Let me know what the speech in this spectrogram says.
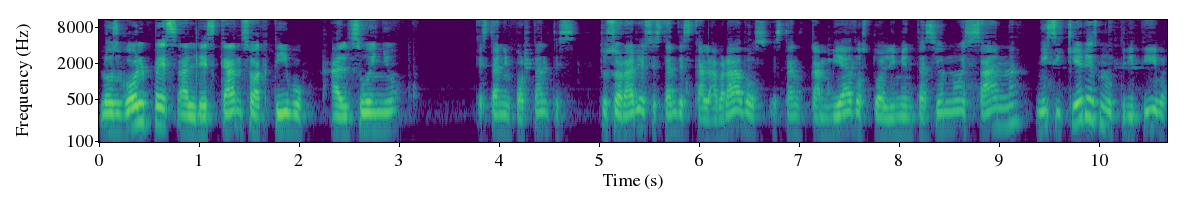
Los golpes al descanso activo, al sueño, están importantes. Tus horarios están descalabrados, están cambiados, tu alimentación no es sana, ni siquiera es nutritiva.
